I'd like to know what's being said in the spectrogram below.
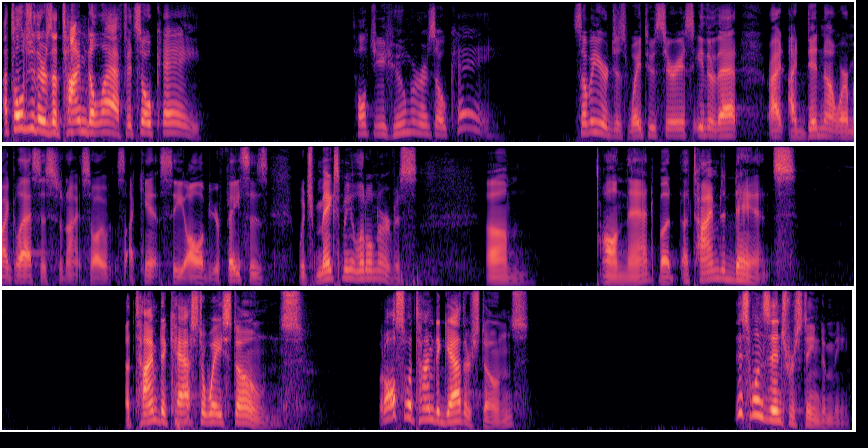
I told you there's a time to laugh. It's okay. I Told you humor is okay. Some of you are just way too serious. Either that, or I, I did not wear my glasses tonight, so I, I, can't see all of your faces, which makes me a little nervous um, on that. But a time to dance, a time to cast away stones, but also a time to gather stones. This one's interesting to me.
